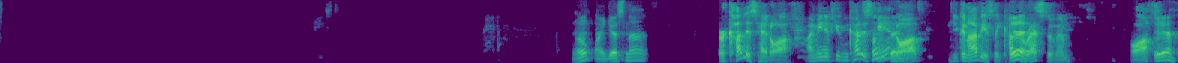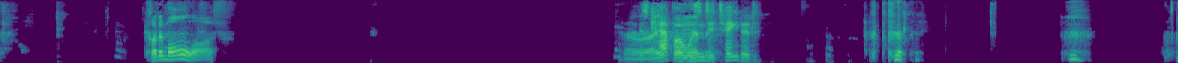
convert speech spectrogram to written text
No, I guess not. Or cut his head off. I mean, if you can cut his hand off, you can obviously cut Yeah. the rest of him off. Yeah. Cut them all off. All His right, capo was detated.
